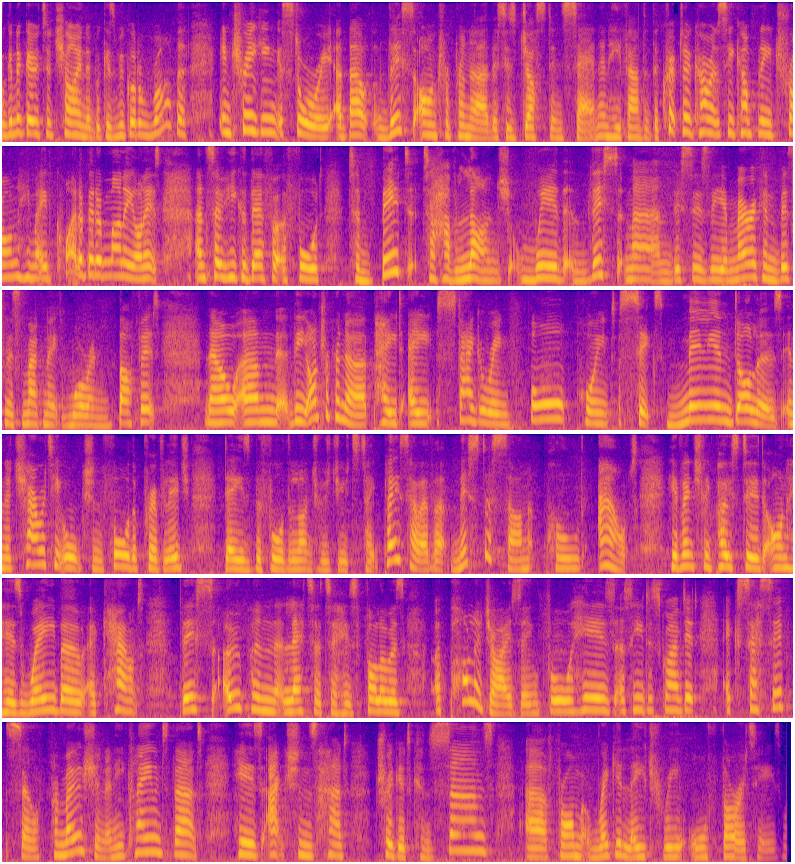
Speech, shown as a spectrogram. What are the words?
We're going to go to China because we've got a rather intriguing story about this entrepreneur. This is Justin Sun, and he founded the cryptocurrency company Tron. He made quite a bit of money on it, and so he could therefore afford to bid to have lunch with this man. This is the American business magnate Warren Buffett. Now, um, the entrepreneur paid a staggering $4.6 million in a charity auction for the privilege. Days before the lunch was due to take place, however, Mr. Sun pulled out out. He eventually posted on his Weibo account this open letter to his followers apologising for his, as he described it, excessive self promotion. And he claimed that his actions had triggered concerns uh, from regulatory authorities.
